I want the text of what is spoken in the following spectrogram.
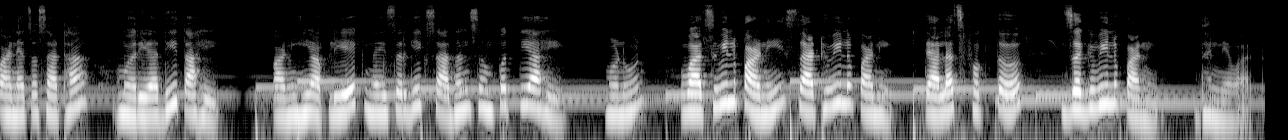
पाण्याचा साठा मर्यादित आहे. पाणी ही आपली एक नैसर्गिक साधन संपत्ती आहे. म्हणून वाचविल पाणी साठविल पाणी त्यालाच फक्त जगविल पाणी. धन्यवाद.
